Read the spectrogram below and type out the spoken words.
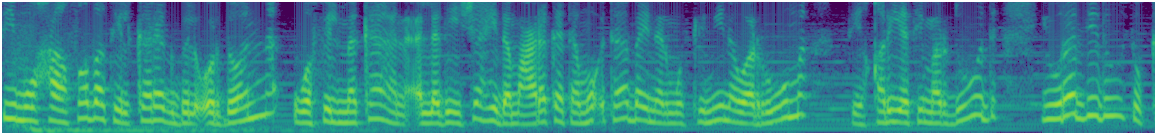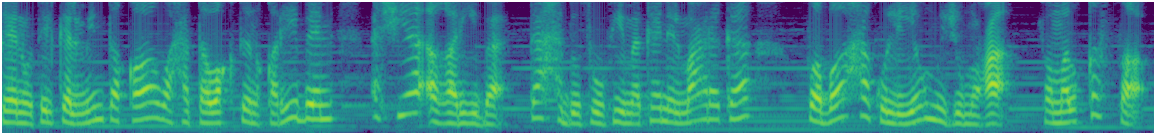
في محافظة الكرك بالأردن وفي المكان الذي شهد معركة مؤتة بين المسلمين والروم في قرية مردود يردد سكان تلك المنطقة وحتى وقت قريب أشياء غريبة تحدث في مكان المعركة صباح كل يوم جمعة فما القصة؟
